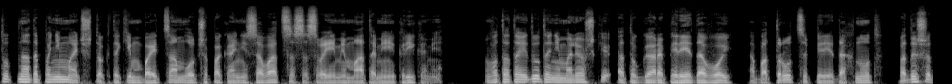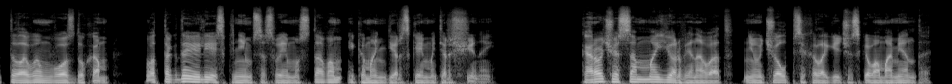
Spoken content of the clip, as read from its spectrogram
Тут надо понимать, что к таким бойцам лучше пока не соваться со своими матами и криками. Вот отойдут они, малёшки, от угара передовой, оботрутся, передохнут, подышат тыловым воздухом. Вот тогда и лезь к ним со своим уставом и командирской матерщиной. Короче, сам майор виноват, не учел психологического момента.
